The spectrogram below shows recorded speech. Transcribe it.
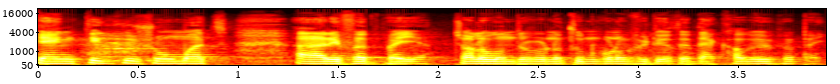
thank you so much Rifat ভাইয়া। চলো বন্ধুরা, নতুন কোনো ভিডিওতে দেখা হবে বাই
